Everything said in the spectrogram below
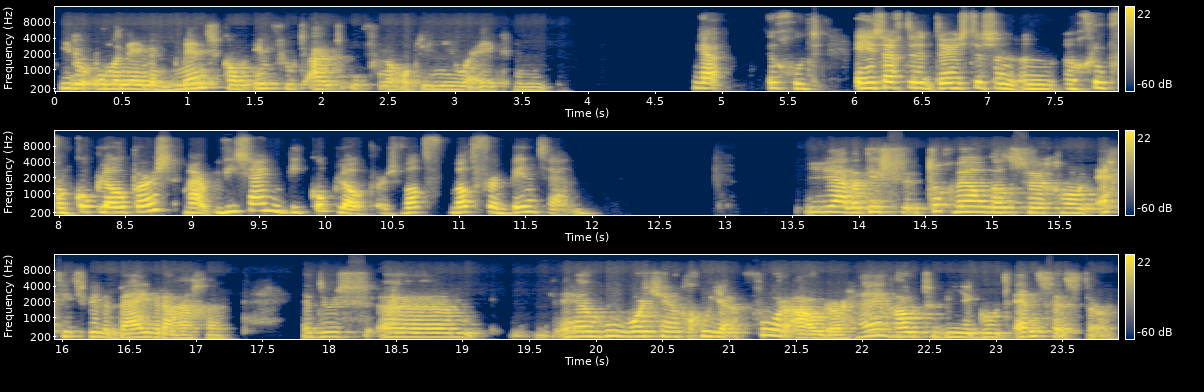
ieder ondernemend mens kan invloed uitoefenen op die nieuwe economie. Ja, goed. En je zegt er is dus een, een, een groep van koplopers, maar wie zijn die koplopers? Wat, wat verbindt hen? Ja, dat is toch wel dat ze gewoon echt iets willen bijdragen. Dus uh, hoe word je een goede voorouder? Hè? How to be a good ancestor.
